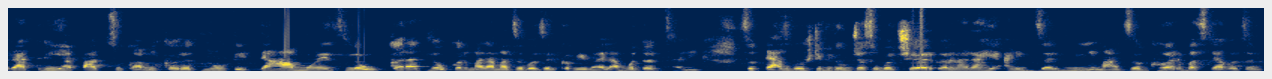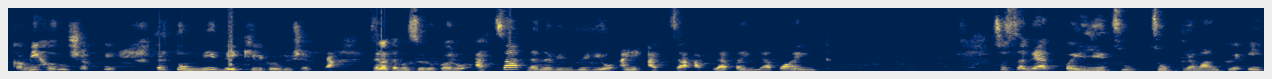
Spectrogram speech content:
रात्री ह्या पाच चुका मी करत नव्हते. त्यामुळेच लवकरात लवकर मला माझं वजन कमी व्हायला मदत झाली. सो त्याच गोष्टी मी तुमच्यासोबत शेअर करणार आहे. आणि जर मी माझं घर बसल्या वजन कमी करू शकते तर तुम्ही देखील करू शकता. चला तर मग सुरू करू आजचा आपला नवीन व्हिडिओ आणि आजचा आपला पहिला पॉइंट सो सगळ्यात पहिली चूक चूक क्रमांक एक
